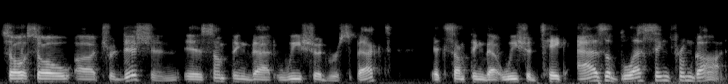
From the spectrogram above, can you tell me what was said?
So, so uh, tradition is something that we should respect. It's something that we should take as a blessing from God.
